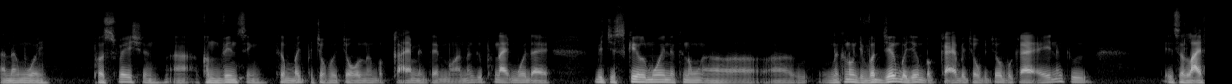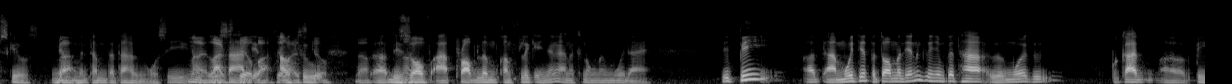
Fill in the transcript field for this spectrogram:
អាហ្នឹងមួយ persuasion អា convincing ធ្វើម៉េចបញ្ចុះបញ្ចូលនឹងបកកែមែនតើហ្មងអាហ្នឹងគឺផ្នែកមួយដែលវាជា skill មួយនៅក្នុងអឺអឺនៅក្នុងជីវិតយើងបើយើងបកកែបញ្ចុះបញ្ចូលបកកែអីហ្នឹងគឺ it's a life skills មិនមិនធម្មតាថារឿងអូស៊ីណែ life skill បាទជា how life to skill បាទ uh, dissolve a problem conflict អីហ្នឹងអានៅក្នុងហ្នឹងមួយដែរទី2អត់អាមួយទៀតបន្តមកទៀតហ្នឹងគឺខ្ញុំគិតថារឿងមួយគឺបង្កើតអឺពី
